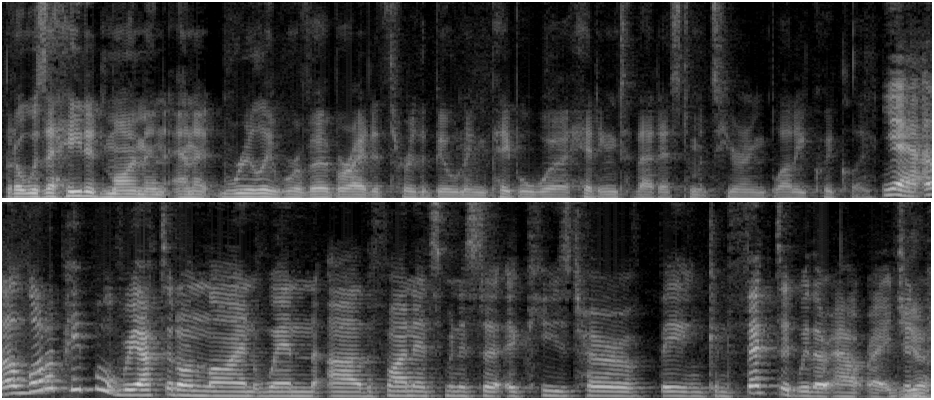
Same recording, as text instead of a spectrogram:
But it was a heated moment and it really reverberated through the building. People were heading to that estimates hearing bloody quickly. Yeah, and a lot of people reacted online when uh, the finance minister accused her of being confected with her outrage. And Yeah.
